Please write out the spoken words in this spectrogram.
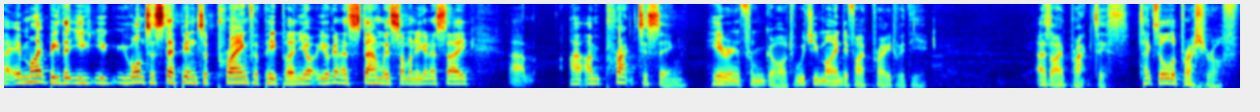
Uh, it might be that you, you, you, want to step into praying for people and you're, you're going to stand with someone, you're going to say, um, I, am practicing hearing from God. Would you mind if I prayed with you? As I practice. It Takes all the pressure off.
